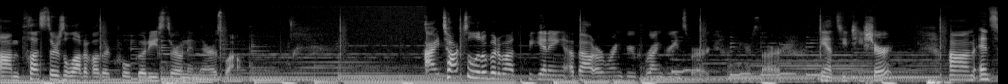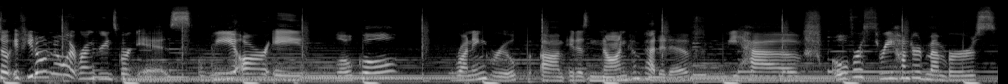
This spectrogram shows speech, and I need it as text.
Um, plus, there's a lot of other cool goodies thrown in there as well. I talked a little bit about the beginning about our run group, Run Greensburg. Here's our fancy t-shirt. Um, and so if you don't know what Run Greensburg is, we are a local running group. Um, it is non-competitive. We have over 300 members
